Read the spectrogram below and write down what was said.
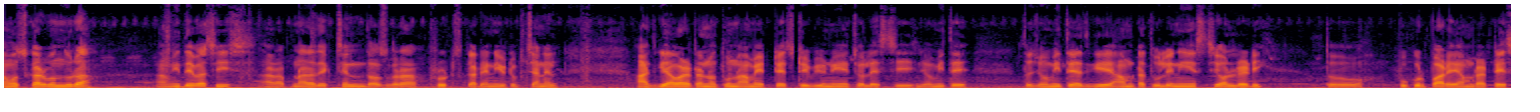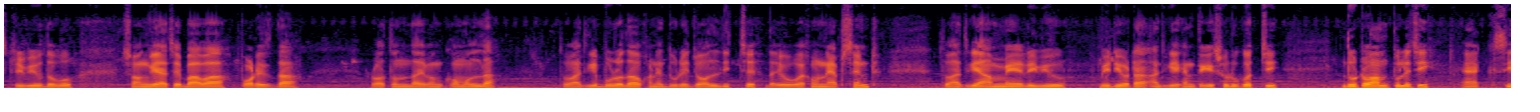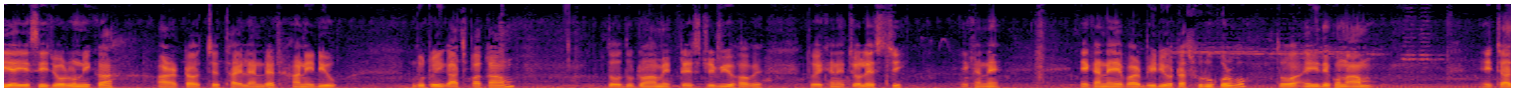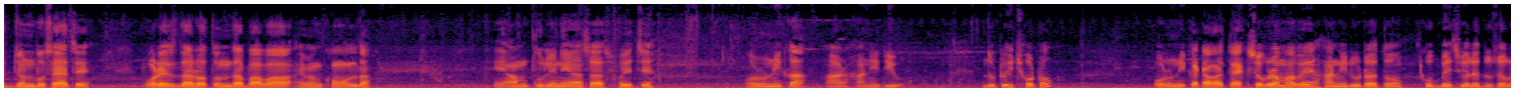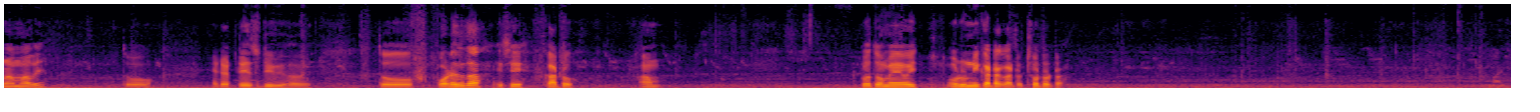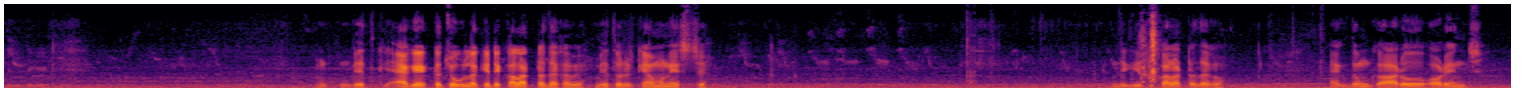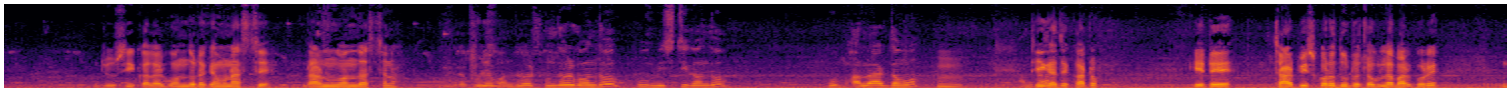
নমস্কার বন্ধুরা, আমি দেবাশিস, আর আপনারা দেখছেন Dashghara fruits garden YouTube channel. আজকে আবার একটা নতুন আমের টেস্ট রিভিউ নিয়ে চলে এসেছি জমিতে। তো জমিতে আজকে আমটা তুলে নিয়ে এসেছি অলরেডি তো পুকুর পাড়ে আমরা টেস্ট রিভিউ দেবো। সঙ্গে আছে বাবা, পরেশদা, রতনদা এবং কমলদা। তো আজকে বুড়োদা ওখানে দূরে জল দিচ্ছে, তাই ও এখন অ্যাবসেন্ট তো আজকে আমের রিভিউ ভিডিওটা আজকে এখান থেকে শুরু করছি। দুটো আম তুলেছি এক সিআইএসি চরুনিকা আর একটা হচ্ছে থাইল্যান্ডের হানি ডিউ দুটোই গাছ পাকা আম, তো দুটো আমের টেস্ট রিভিউ হবে। তো এখানে চলে এসেছি। এখানে এখানে এবার ভিডিওটা শুরু করব। তো এই দেখুন আম, এই চারজন বসে আছে। পরেশদা, রতনদা, বাবা এবং কমলদা। এই আম তুলে নিয়ে আসা হয়েছে। অরুণিকা আর হানি ডিউ দুটোই ছোটো। অরুণিকাটা হয়তো একশো গ্রাম হবে হানিডুটা হয়তো খুব বেশি হলে দুশো গ্রাম হবে। তো এটা টেস্ট রিভিউ হবে। তো দা এসে কাটো আম। প্রথমে ওই অরুণিকাটা কাটো, ছোটোটা। আগে একটা চোখলা কেটে কালারটা দেখাবে, ভেতরের কেমন এসছে। দেখি একটু কালারটা দেখো। একদম গাঢ় অরেঞ্জ জুসি কালার গন্ধটা কেমন আসছে? দারুণ গন্ধ আসছে না? সুন্দর সুন্দর গন্ধ খুব মিষ্টি গন্ধ। খুব ভালো একদমও হুম। ঠিক আছে কাটো। কেটে চার পিস করো দুটো চোগলা বার করে।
